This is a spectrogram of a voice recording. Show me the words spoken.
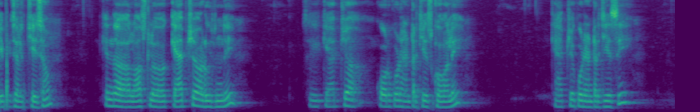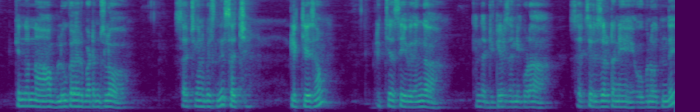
ఏపీ సెలెక్ట్ చేసాం కింద లాస్ట్లో క్యాప్చా అడుగుతుంది. సో ఈ క్యాప్చా కోడ్ కూడా ఎంటర్ చేసుకోవాలి. క్యాప్చా కోడ్ ఎంటర్ చేసి కిందన్న బ్లూ కలర్ బటన్స్లో సెర్చ్ కనిపిస్తుంది. సెర్చ్ క్లిక్ చేసాం క్లిక్ చేస్తే ఈ విధంగా కింద డీటెయిల్స్ అన్నీ కూడా సెర్చ్ రిజల్ట్ అని ఓపెన్ అవుతుంది.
